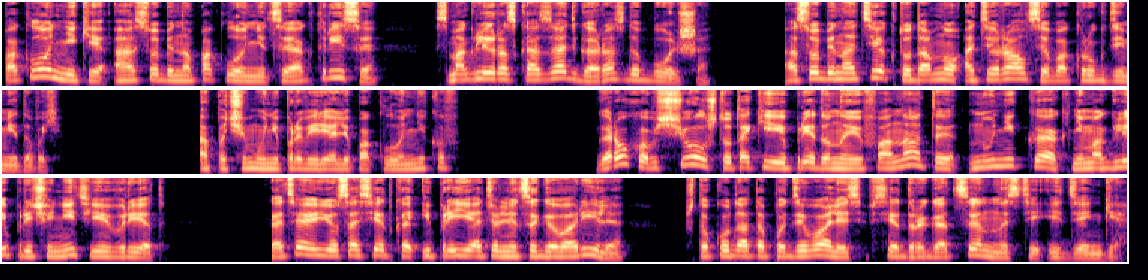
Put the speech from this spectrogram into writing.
Поклонники, а особенно поклонницы актрисы – смогли рассказать гораздо больше. Особенно те, кто давно отирался вокруг Демидовой. А почему не проверяли поклонников? Горохов счёл, что такие преданные фанаты ну никак не могли причинить ей вред. Хотя ее соседка и приятельницы говорили, что куда-то подевались все драгоценности и деньги.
